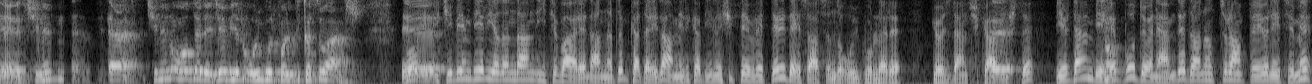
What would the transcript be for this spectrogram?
e. Çin'in evet Çin'in o derece bir Uygur politikası vardır. Bu Ee, 2001 yılından itibaren anladığım kadarıyla Amerika Birleşik Devletleri de esasında Uygurları gözden çıkarmıştı. Birdenbire çok- bu dönemde Donald Trump ve yönetimi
